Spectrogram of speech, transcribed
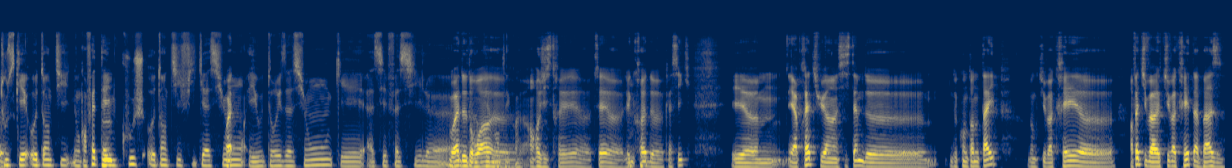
tout ce qui est authentique. Donc, en fait, tu as mmh. une couche authentification et autorisation qui est assez facile. ouais, de droit enregistré, tu sais, les mmh CRUD classiques. Et, et, après, tu as un système de, de content type. Donc, tu vas créer. En fait, tu vas, tu vas créer ta base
